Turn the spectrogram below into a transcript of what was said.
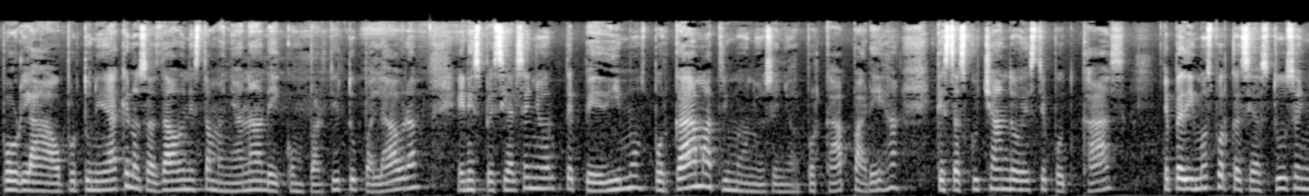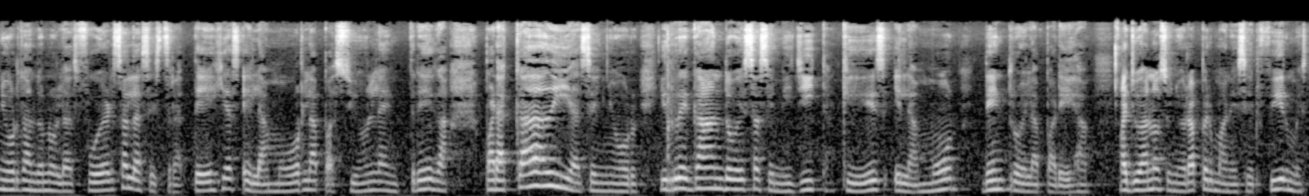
por la oportunidad que nos has dado en esta mañana de compartir tu palabra. En especial, Señor, te pedimos por cada matrimonio, Señor, por cada pareja que está escuchando este podcast. Te pedimos porque seas tú, Señor, dándonos las fuerzas, las estrategias, el amor, la pasión, la entrega para cada día, Señor, y regando esa semillita que es el amor dentro de la pareja. Ayúdanos, Señor, a permanecer firmes,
